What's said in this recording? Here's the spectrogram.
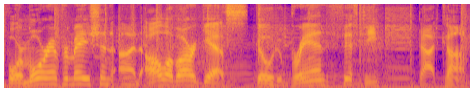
For more information on all of our guests, go to brand50.com,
